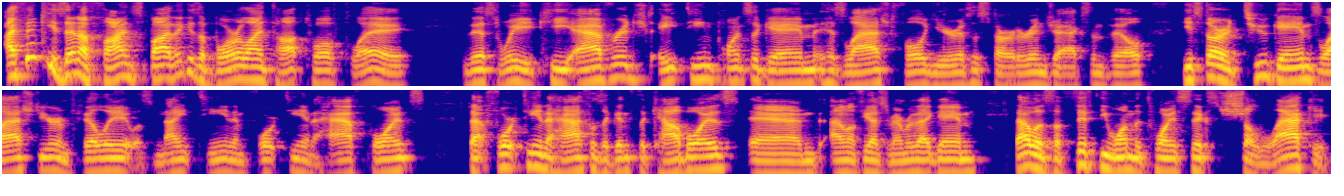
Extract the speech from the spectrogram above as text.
I think he's in a fine spot. I think he's a borderline top 12 play this week. He averaged 18 points a game his last full year as a starter in Jacksonville. He started two games last year in Philly. It was 19 and 14 and a half points. That 14 and a half was against the Cowboys. And I don't know if you guys remember that game. That was a 51 to 26 shellacking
